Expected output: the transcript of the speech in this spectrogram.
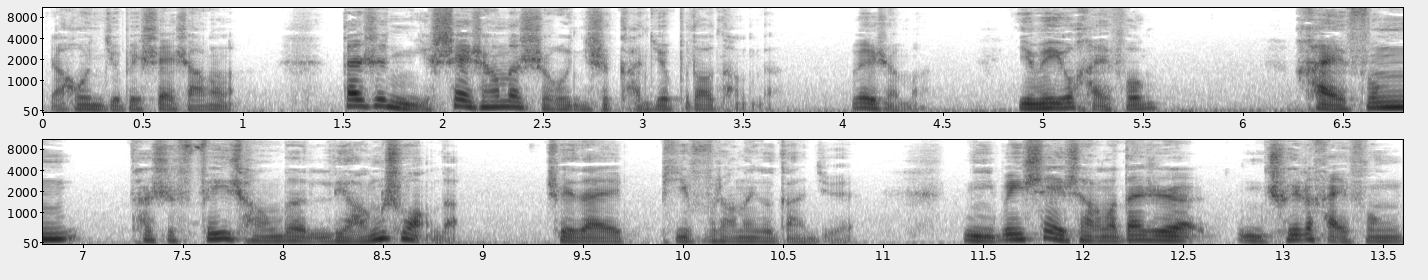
然后你就被晒伤了。但是你晒伤的时候你是感觉不到疼的，为什么？因为有海风，海风它是非常的凉爽的，吹在皮肤上那个感觉。你被晒伤了，但是你吹着海风，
